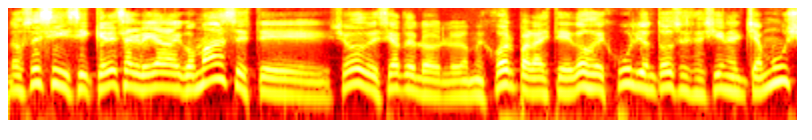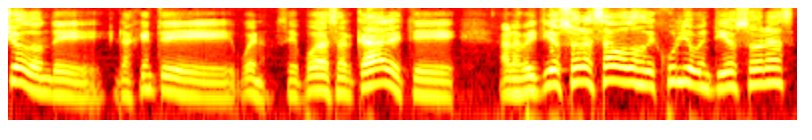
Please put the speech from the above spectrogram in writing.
no sé si, si querés agregar algo más, este, yo desearte lo, mejor para este 2 de julio, entonces allí en el Chamullo, donde la gente, bueno, se pueda acercar, este, a las 22 horas, sábado 2 de julio, 22 horas,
